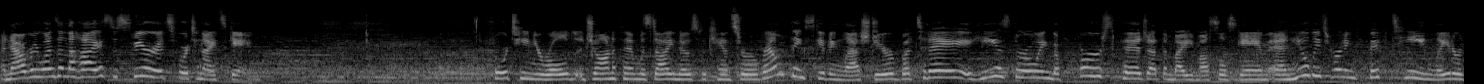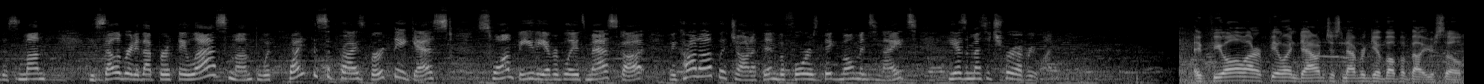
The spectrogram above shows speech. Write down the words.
And now everyone's in the highest of spirits for tonight's game. 14 year old Jonathan was diagnosed with cancer around Thanksgiving last year, but today he is throwing the first pitch at the Mighty Mussels game, and he'll be turning 15 later this month. He celebrated that birthday last month with quite the surprise birthday guest, Swampy, the Everblades mascot. We caught up with Jonathan before his big moment tonight. He has a message for everyone. If you all are feeling down, just never give up about yourself.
